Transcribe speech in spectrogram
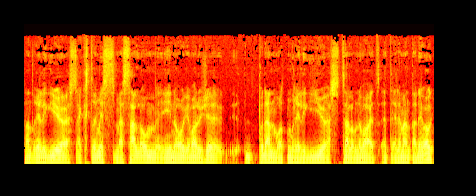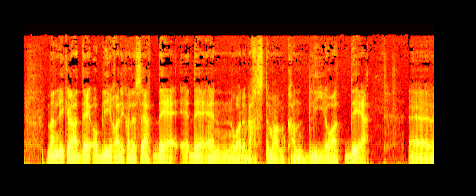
sant, Religiøs ekstremisme, selv om i Norge var det ikke på den måten religiøst, selv om det var et, et element av det òg, men likevel at det å bli radikalisert, det, det, er noe av det verste man kan bli. Og at det eh,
